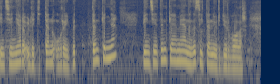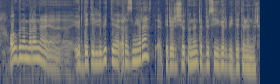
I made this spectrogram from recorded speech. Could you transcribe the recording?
пенсионер үлетиттен урайбыттан кенне пенсиятын кәме нығыз ыйтан үрдүр болар. Ол гынан баран үрдетилибит размера перерасчетынан түрдү сыйгар бирде төлөнөр.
